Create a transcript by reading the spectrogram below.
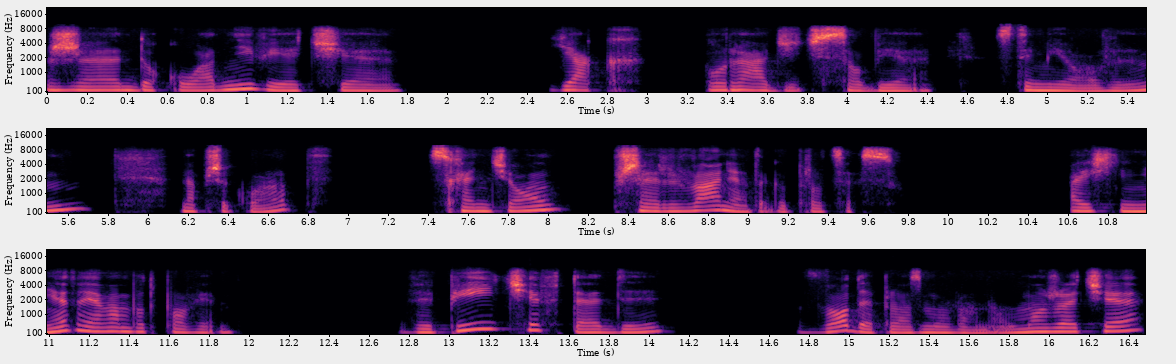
że dokładnie wiecie, jak poradzić sobie z tym owym, na przykład z chęcią przerwania tego procesu. A jeśli nie, to ja Wam podpowiem. Wypijcie wtedy wodę plazmowaną. Możecie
